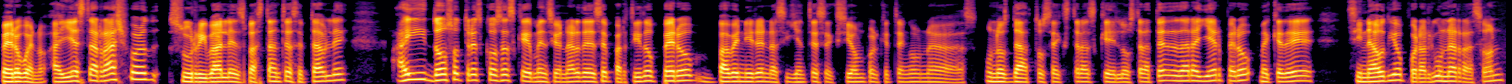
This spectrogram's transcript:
Pero bueno, ahí está Rashford, su rival es bastante aceptable. Hay dos o tres cosas que mencionar de ese partido, pero va a venir en la siguiente sección porque tengo unos datos extras que los traté de dar ayer, pero me quedé sin audio por alguna razón.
